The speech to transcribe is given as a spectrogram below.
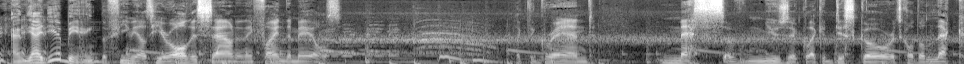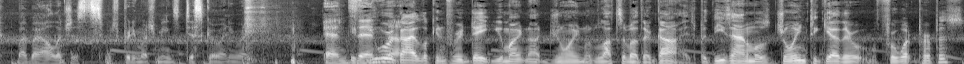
And the idea being, The females hear all this sound and they find the males. Like the grand mess of music, like a disco, or it's called a lek by biologists, which pretty much means disco anyway. And if then you were a uh, guy looking for a date, you might not join with lots of other guys. But these animals join together for what purpose?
